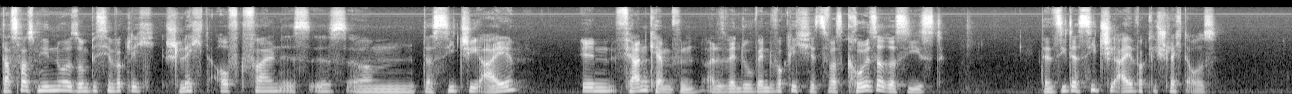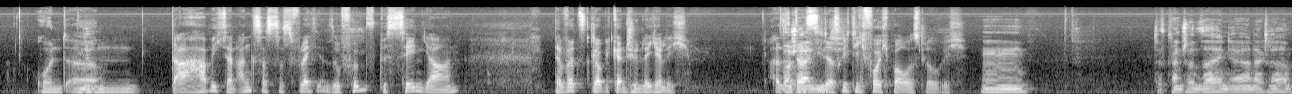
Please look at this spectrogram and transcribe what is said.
das, was mir nur so ein bisschen wirklich schlecht aufgefallen ist, ist ähm, das CGI in Fernkämpfen. Also wenn du, wenn du wirklich jetzt was Größeres siehst, dann sieht das CGI wirklich schlecht aus. Und ähm, da habe ich dann Angst, dass das vielleicht in so fünf bis zehn Jahren, da wird es, glaube ich, ganz schön lächerlich. Also da Wahrscheinlich. sieht das richtig furchtbar aus, glaube ich. Das kann schon sein, ja, na klar.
